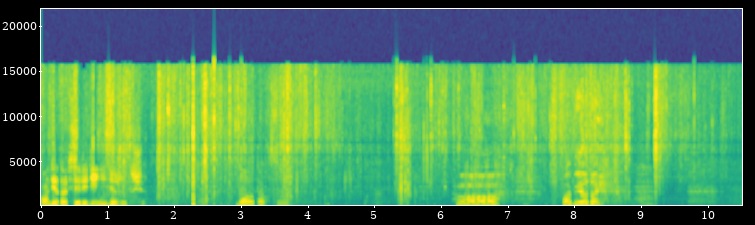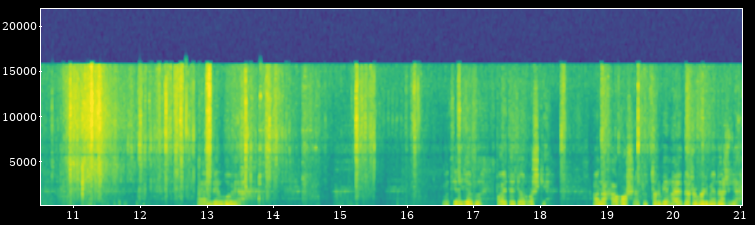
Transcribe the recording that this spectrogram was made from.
Он где-то в середине держит еще. Да, вот так вот. Победой! Аллилуйя! Вот я езжу по этой дорожке, она хорошая, тут травяная, даже во время дождя.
